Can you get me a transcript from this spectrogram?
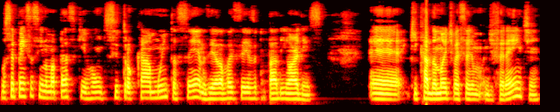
Você pensa assim, numa peça que vão se trocar muitas cenas e ela vai ser executada em ordens é, que cada noite vai ser diferente.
